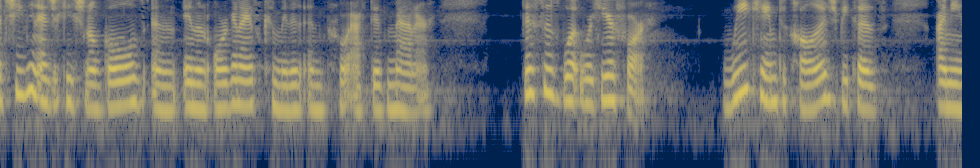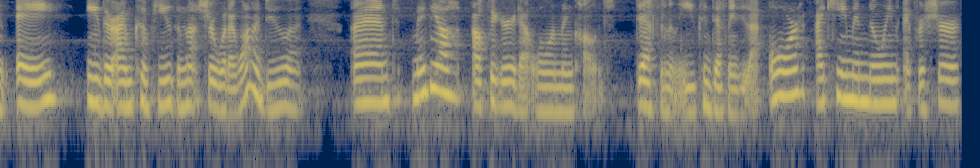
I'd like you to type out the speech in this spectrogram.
Achieving educational goals and in an organized, committed, and proactive manner. This is what we're here for. We came to college because, I mean, A, either I'm confused, I'm not sure what I want to do, uh, and maybe I'll, I'll figure it out while I'm in college. Definitely, you can definitely do that. Or I came in knowing I for sure,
